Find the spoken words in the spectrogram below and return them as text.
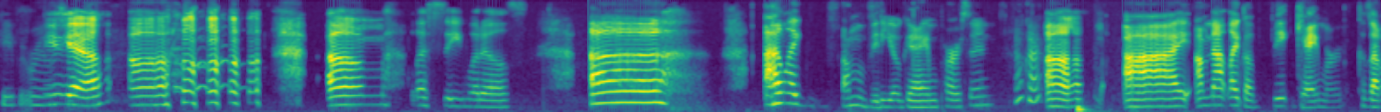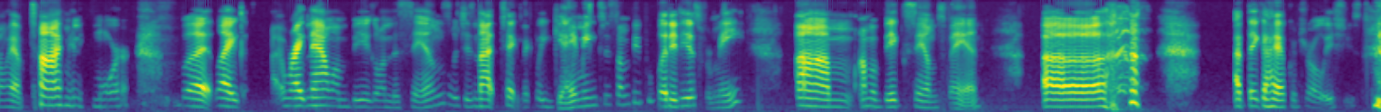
Keep it real. yeah. Uh, um, let's see what else. Uh, I like. I'm a video game person. Okay. Um, I I'm not like a big gamer because I don't have time anymore. But like right now, I'm big on The Sims, which is not technically gaming to some people, but it is for me. Um, I'm a big Sims fan. Uh, I think I have control issues.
